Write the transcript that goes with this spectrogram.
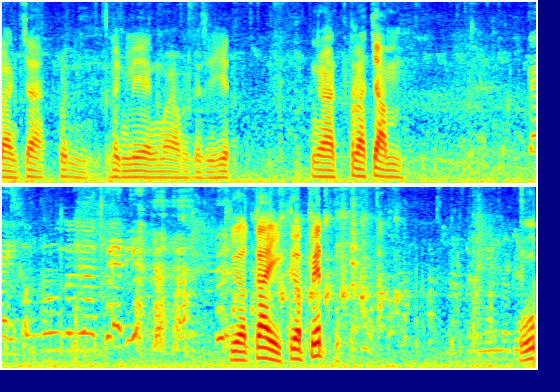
หลังจากเพิ่นเร่งๆมาเพิ่นก็สิเฮ็ดงานประจำไก่ของลุงก็เหลือแค่เนี้ยเกลือไก่เกลือเป็ดโอ้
